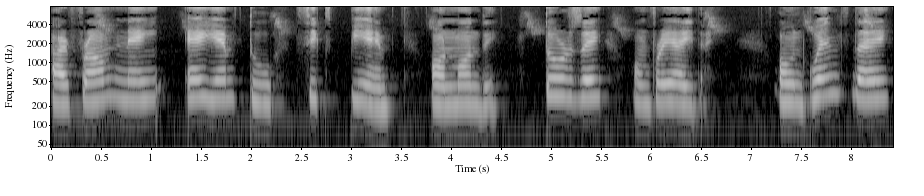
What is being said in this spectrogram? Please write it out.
are from 9 a.m. to 6 p.m. on Monday, Thursday, on Friday. On Wednesday,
